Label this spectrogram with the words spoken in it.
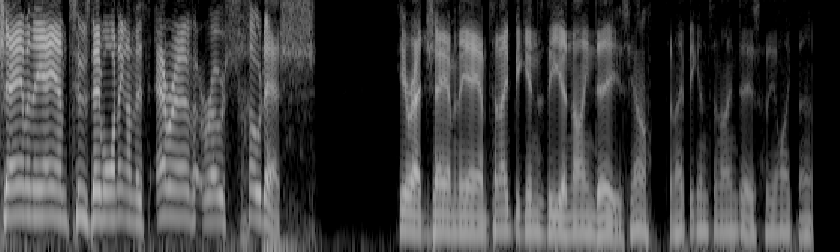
JM in the AM Tuesday morning on this Erev Rosh Chodesh. Here at JM in the AM. Tonight begins the uh, nine days. Yeah, tonight begins the nine days. How do you like that?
